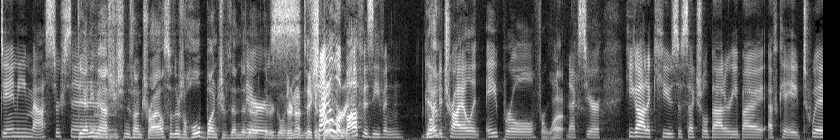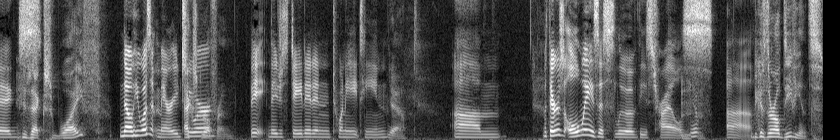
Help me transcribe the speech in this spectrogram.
Danny Masterson. Danny Masterson is on trial so there's a whole bunch of them that are that are There's- going They're not taking- Shia Bill LaBeouf is even going Yeah? to trial in April For what? next year. He got accused of sexual battery by FKA Twigs. his ex-wife No, he wasn't married to her. ex-girlfriend They they just dated in 2018. yeah Um, but there's always a slew of these trials. Uh, because they're all deviants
